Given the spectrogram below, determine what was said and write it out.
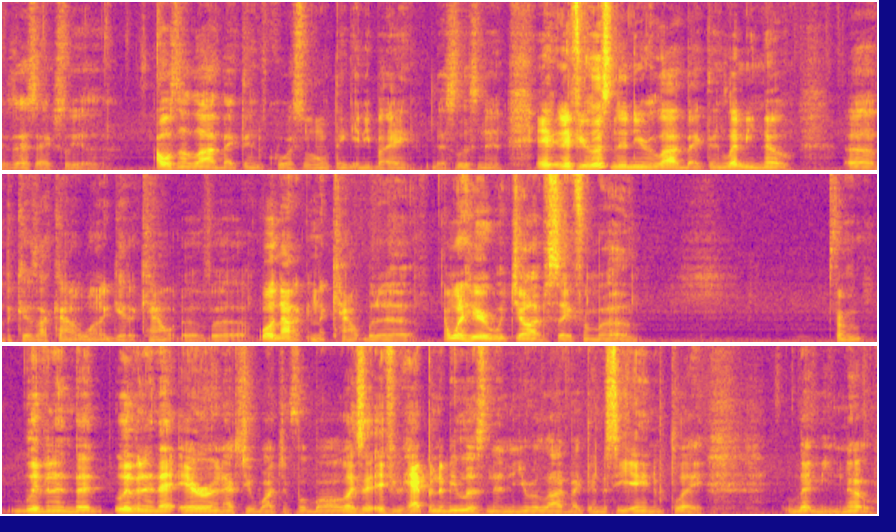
because that's actually a. I wasn't alive back then, of course. So I don't think anybody that's listening, and if you're listening and you're alive back then, let me know uh, because I kind of want to get a count of, uh, well, not an account, but uh, I want to hear what y'all have to say from uh, from living in that living in that era and actually watching football. Like I said, if you happen to be listening and you were alive back then to see A and play, let me know.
